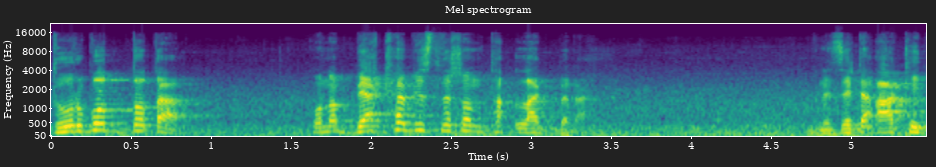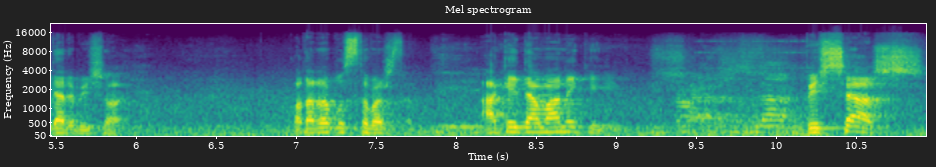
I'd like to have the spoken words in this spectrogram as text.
দুর্বোধ্যতা কোনো ব্যাখ্যা বিশ্লেষণ লাগবে না। মানে যেটা আকিদার বিষয়। কথাটা বুঝতে পারছেন? আকিদা মানে কি? বিশ্বাস।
